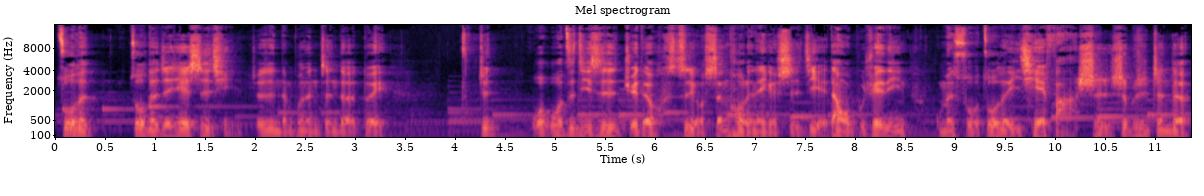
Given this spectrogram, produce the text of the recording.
做的做的这些事情，就是能不能真的对，就我我自己是觉得是有深厚的那个世界，但我不确定我们所做的一切法事是不是真的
